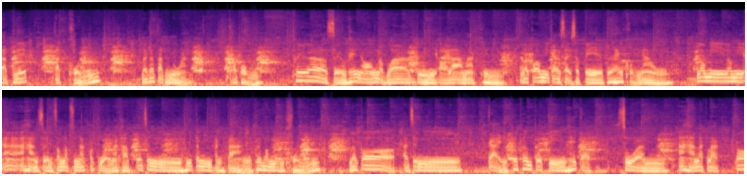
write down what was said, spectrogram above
ตัดเล็บ ตัดขน แล้วก็ตัดหนวดครับผม เพื่อเสริมให้น้องแบบว่าดูมีออร่ามากขึ้น แล้วก็มีการใส่สเปรย์เพื่อให้ขนเงา เรามีเรามีอาหารเสริมสำหรับสุนัขประกวดนะครับ ก็จะมีวิตามินต่างๆ เพื่อบำรุงขน แล้วก็อาจจะมีไก่เพื่อเพิ่มโปรตีนให้กับส่วนอาหารหลักๆ ก็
